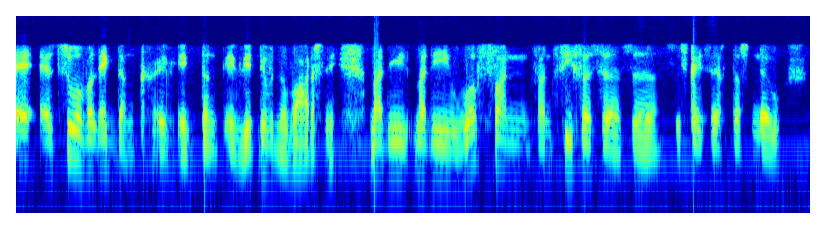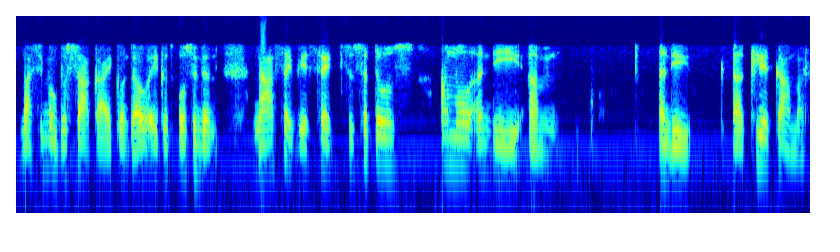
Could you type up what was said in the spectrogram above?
eh, eh, so wil ek dink. Ek ek dink ek weet nie of dit nou waar is nie, maar die maar die hoof van van FIFA se se se skeieregters nou, Massimo Bosaka, ek onthou ek het ons in na sy wedstryd so sit ons almal in die um in die uh, kleedkamer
